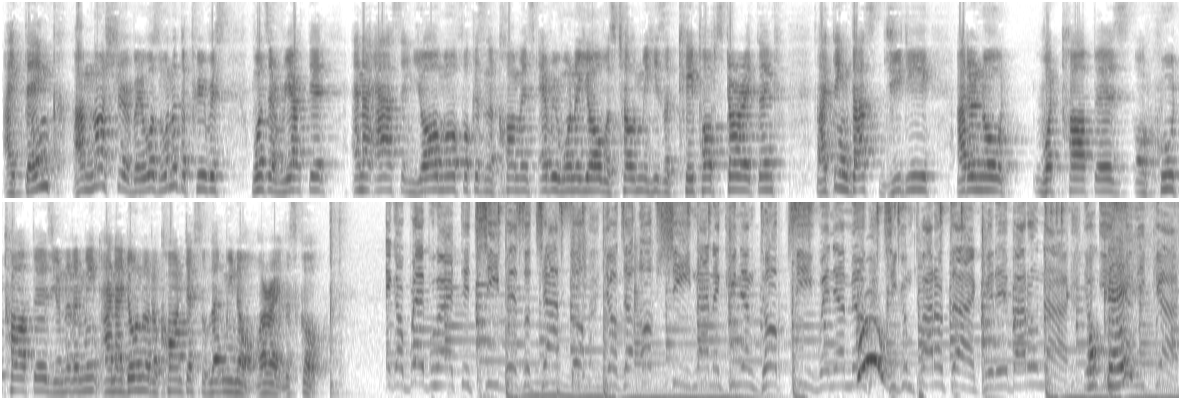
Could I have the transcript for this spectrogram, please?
I think. I'm not sure, but it was one of the previous ones I reacted and I asked and y'all motherfuckers in the comments, every one of y'all was telling me he's a K-pop star, I think. I think that's GD. I don't know what top is or who top is, you know what I mean? And I don't know the context, so let me know. Alright, let's go. 내가 랩을 때 집에서 잤어 여자 없이 나는 그냥 덥지 왜냐면 Woo! 지금 8월달 그래 바로 날 여기 Okay. 있으니까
